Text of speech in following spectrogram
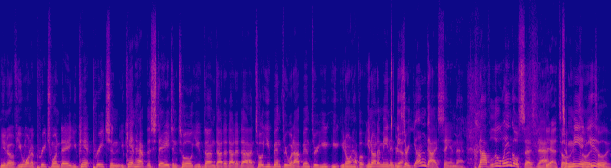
you know, if you want to preach one day, you can't preach and you can't have this stage until you've done da da da da da. Until you've been through what I've been through, you you, you don't have a, you know what I mean? And these are young guys saying that. Now, if Lou Engle says that Yeah, to totally, me and you, totally.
